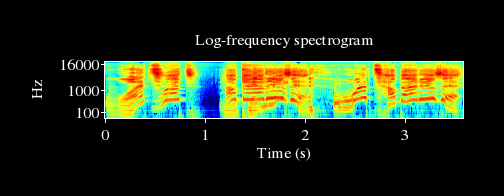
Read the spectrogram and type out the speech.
What? What? How You bad me? is it? What? How bad is it?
